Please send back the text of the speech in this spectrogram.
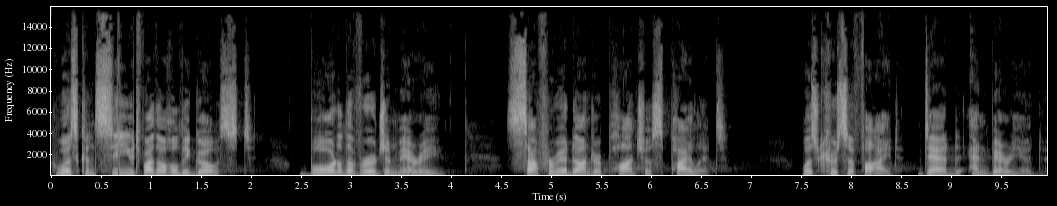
who was conceived by the Holy Ghost, born of the Virgin Mary, suffered under Pontius Pilate, was crucified, dead, and buried.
